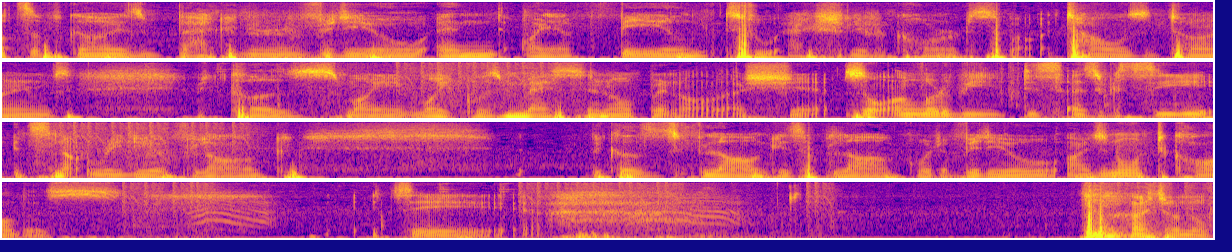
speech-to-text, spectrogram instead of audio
What's up guys, back in another video and I have failed to actually record this about a thousand times because my mic was messing up and all that shit. So I'm gonna be this as you can see it's not really a vlog because vlog is a vlog with a video. I don't know what to call this. It's a I don't know.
